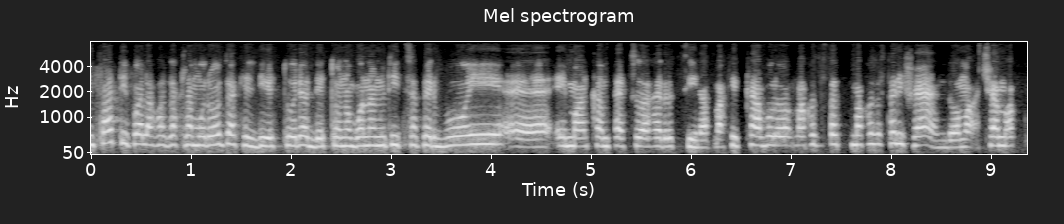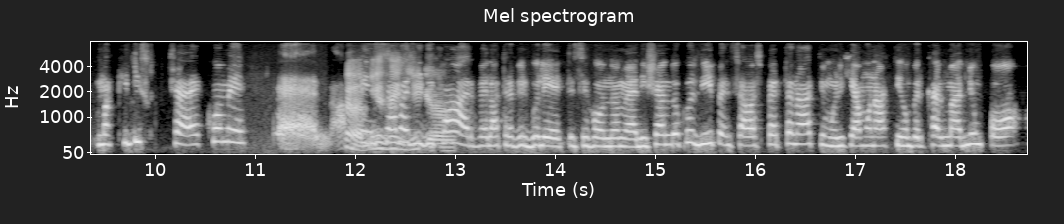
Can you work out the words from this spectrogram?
infatti poi la cosa clamorosa è che il direttore ha detto una buona notizia per voi eh, e manca un pezzo della carrozzina. Ma che cavolo, ma cosa sta, ma cosa sta dicendo? Ma, cioè, ma, ma che dis- cioè, è come... Eh, no, pensava di, di farvela, tra virgolette, secondo me. Dicendo così pensava aspetta un attimo, li chiamo un attimo per calmarli un po'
